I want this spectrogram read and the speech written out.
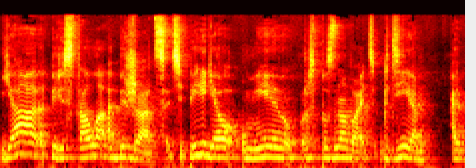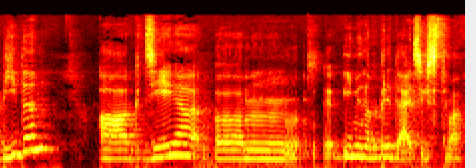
Я перестала обижаться. Теперь я умею распознавать, где обида, где эм, именно предательство.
